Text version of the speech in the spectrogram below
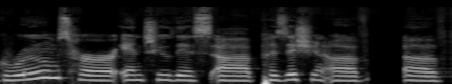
grooms her into this uh, position of of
